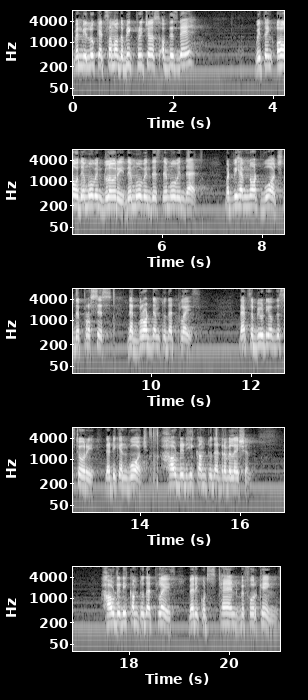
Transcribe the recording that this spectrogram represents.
When we look at some of the big preachers of this day, we think, oh, they move in glory, they move in this, they move in that. But we have not watched the process that brought them to that place. That's the beauty of the story that you can watch. How did he come to that revelation? How did he come to that place where he could stand before kings?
